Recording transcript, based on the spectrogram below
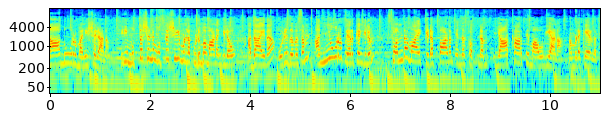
നാനൂറ് മനുഷ്യരാണ്. ഇനി മുത്തശ്ശനും മുത്തശ്ശിയുമുള്ള കുടുംബമാണെങ്കിലോ അതായത് ഒരു ദിവസം അഞ്ഞൂറ് പേർക്കെങ്കിലും സ്വന്തമായ കിടപ്പാടം എന്ന സ്വപ്നം യാഥാർത്ഥ്യമാവുകയാണ് നമ്മുടെ കേരളത്തിൽ.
